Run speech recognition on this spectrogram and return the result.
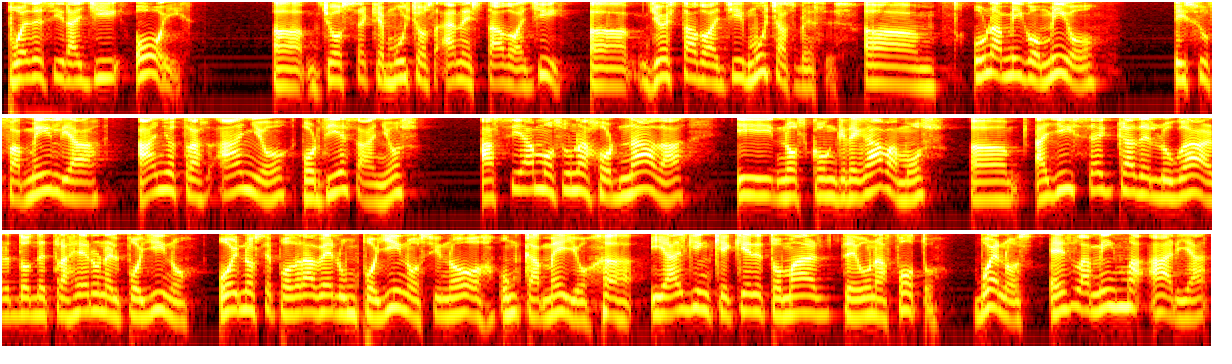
Puedes ir allí hoy. Uh, yo sé que muchos han estado allí. Uh, yo he estado allí muchas veces. Um, un amigo mío y su familia, año tras año, por 10 años, hacíamos una jornada y nos congregábamos um, allí cerca del lugar donde trajeron el pollino. Hoy no se podrá ver un pollino, sino un camello y alguien que quiere tomarte una foto. Bueno, es la misma área.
